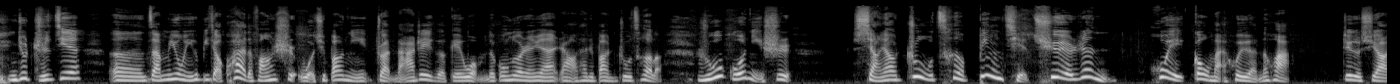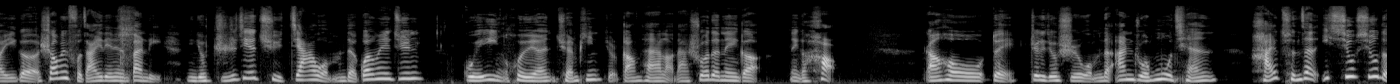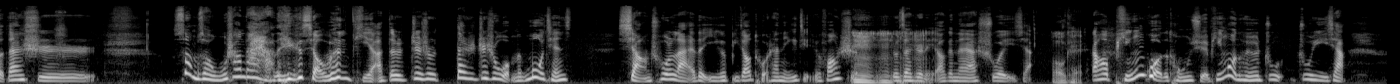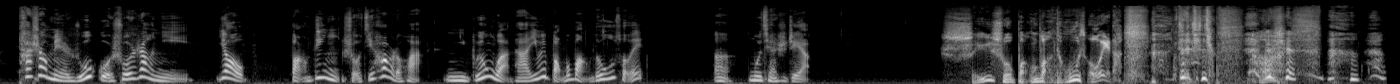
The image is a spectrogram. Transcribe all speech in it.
你就直接，嗯、咱们用一个比较快的方式，我去帮你转达这个给我们的工作人员，然后他就帮你注册了。如果你是想要注册并且确认会购买会员的话，这个需要一个稍微复杂一点点的办理，你就直接去加我们的官微君鬼影会员全拼，就是刚才老大说的那个那个号。然后对，这个就是我们的安卓目前还存在一羞羞的，但是算不算无伤大雅的一个小问题啊？但是这是但是这是我们目前想出来的一个比较妥善的一个解决方式，嗯嗯就在这里要跟大家说一下。OK，然后苹果的同学，苹果同学注注意一下，它上面如果说让你要绑定手机号的话，你不用管它，因为绑不绑都无所谓。嗯，目前是这样。谁说绑不绑都无所谓的？这这这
